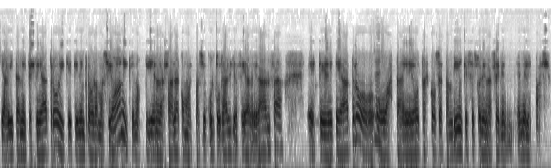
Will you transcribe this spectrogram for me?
que habitan este teatro y que tienen programación y que nos piden la sala como espacio cultural, ya sea de danza, este, de teatro o, hasta de otras cosas también que se suelen hacer en, el espacio.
